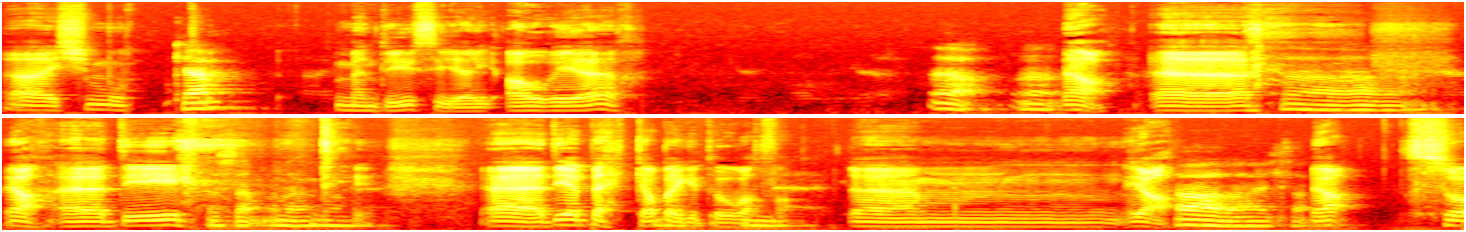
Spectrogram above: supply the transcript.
Uh, ikke mot Hvem? Mendy, sier jeg. Aurier. Ja, ja. Ja. eh, eh, ja de det. Eh, de er backa, begge to, i hvert fall. Um, ja. Ja, det er helt sant. ja. Så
